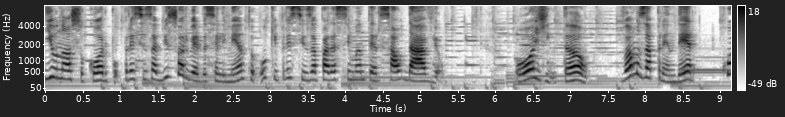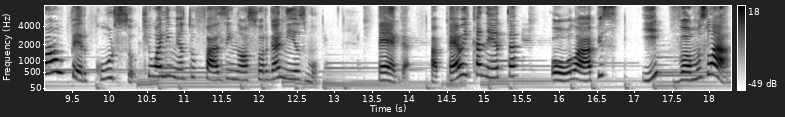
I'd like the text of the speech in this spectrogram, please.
E o nosso corpo precisa absorver desse alimento o que precisa para se manter saudável. Hoje, então, vamos aprender qual o percurso que o alimento faz em nosso organismo. Pega papel e caneta ou lápis e vamos lá!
